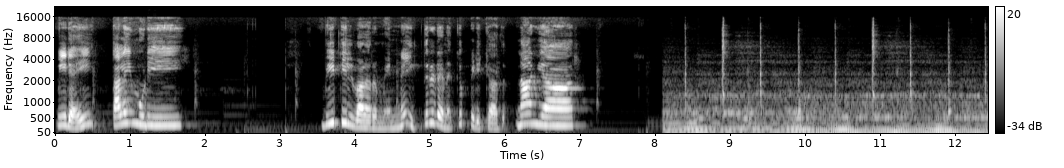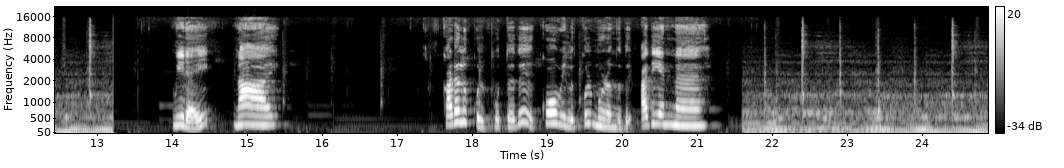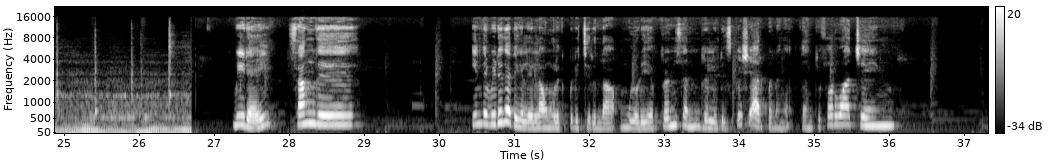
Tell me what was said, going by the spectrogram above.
விடை தலைமுடி. வீட்டில் வளரும் எண்ணெய் திருடனுக்கு பிடிக்காது. நான் யார்? விடை நாய். கடலுக்குள் பூத்தது கோவிலுக்குள் முழங்குது. அது என்ன? விடை சங்கு. இந்த விடுகதைகள் எல்லாம் உங்களுக்கு பிடிச்சிருந்தா உங்களுடைய ஃப்ரெண்ட்ஸ் அண்ட் ரிலேட்டிவ்ஸ்க்கு ஷேர் பண்ணுங்கள் தேங்க்யூ ஃபார் வாட்சிங்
